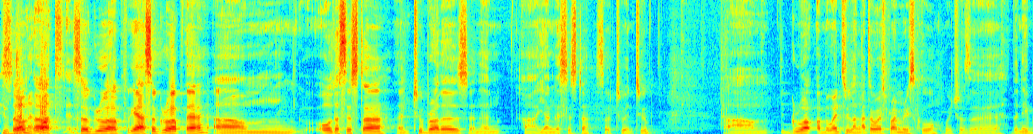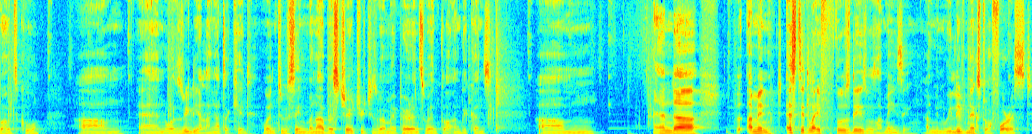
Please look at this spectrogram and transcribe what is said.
You've so, done a uh, lot. so grew up, yeah. So grew up there. Um, older sister and two brothers, and then uh, younger sister. So two and two. Um, grew up. I went to Langata West Primary School, which was uh, the neighborhood school, um, and was really a Langata kid. Went to Saint Barnabas Church, which is where my parents went, the Anglicans. Um, and uh, I mean, estate life those days was amazing. I mean, we lived next to a forest.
